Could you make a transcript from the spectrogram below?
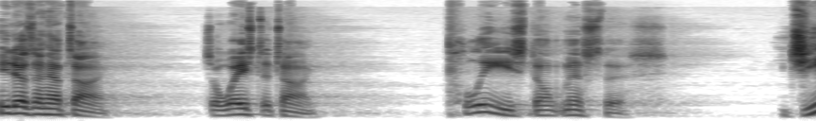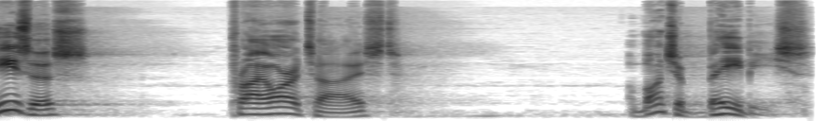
He doesn't have time. It's a waste of time. Please don't miss this. Jesus prioritized a bunch of babies.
